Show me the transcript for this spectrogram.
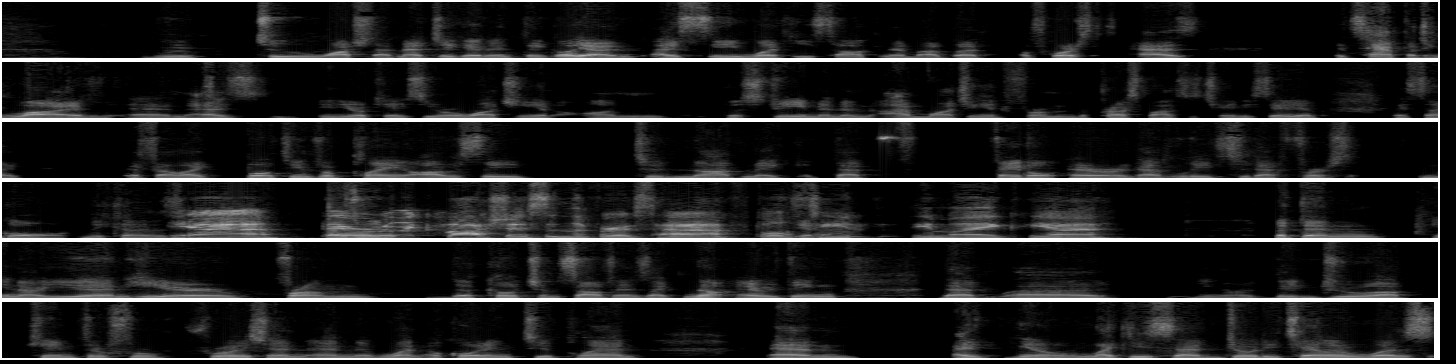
to watch that match again and think, oh yeah, I see what he's talking about. But of course, as it's happening live, and as in your case, you were watching it on the stream, and then I'm watching it from the press box at Cheney Stadium. It's like it felt like both teams were playing obviously to not make that fatal error that leads to that first goal because yeah they were we, really cautious in the first half both Yeah. teams it seemed like yeah but then you know you then hear from the coach himself and it's like no everything that uh you know they drew up came through fru- fruition and it went according to plan and i you know like you said jodie taylor was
